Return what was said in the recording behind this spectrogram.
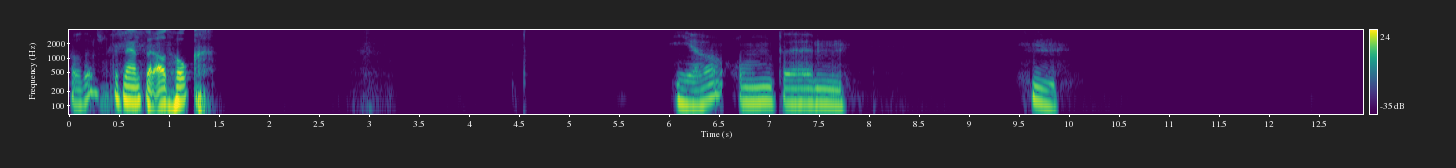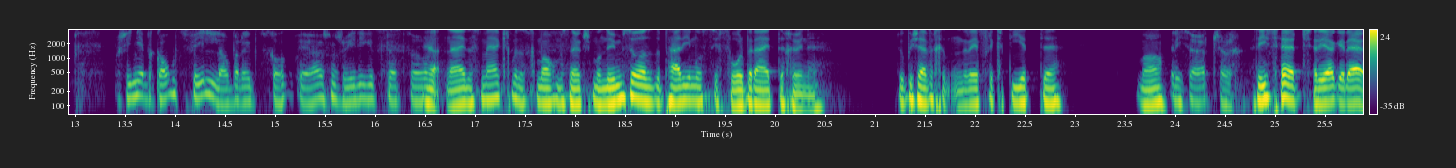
Oder? Das nennt man ad hoc. Ja, und ähm, hm. Wahrscheinlich eben ganz viel, aber jetzt ja, ist noch schwierig jetzt gerade so. Ja, nein, das merkt man, das machen wir das nächste Mal nicht mehr so. Also der Paddy muss sich vorbereiten können. Du bist einfach ein reflektierter Mann. Researcher. Researcher, ja genau.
